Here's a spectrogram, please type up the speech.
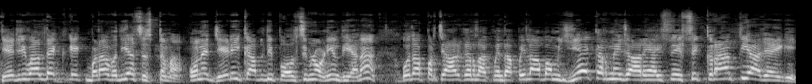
ਕੇਜਰੀਵਾਲ ਦਾ ਇੱਕ ਇੱਕ ਬੜਾ ਵਧੀਆ ਸਿਸਟਮ ਆ। ਉਹਨੇ ਜਿਹੜੀ ਕੰਮ ਦੀ ਪਾਲਿਸੀ ਬਣਾਉਣੀ ਹੁੰਦੀ ਆ ਨਾ ਉਹਦਾ ਪ੍ਰਚਾਰ ਕਰਨ ਲੱਗ ਪੈਂਦਾ। ਪਹਿਲਾਂ ਆਪਾਂ ਹਮ ਇਹ ਕਰਨੇ ਜਾ ਰਹੇ ਹਾਂ ਇਸ ਇਸ ਕ੍ਰਾਂਤੀ ਆ ਜਾਏਗੀ।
